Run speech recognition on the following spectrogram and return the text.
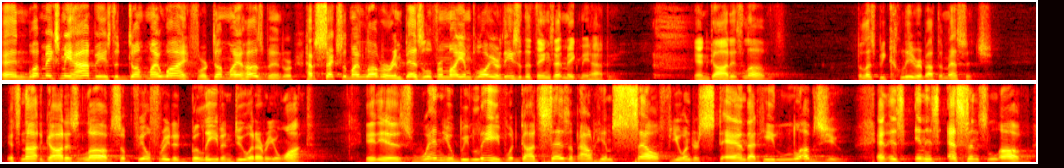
And what makes me happy is to dump my wife or dump my husband or have sex with my lover or embezzle from my employer. These are the things that make me happy. And God is love. But let's be clear about the message. It's not God is love, so feel free to believe and do whatever you want. It is when you believe what God says about Himself, you understand that He loves you and is in His essence love.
